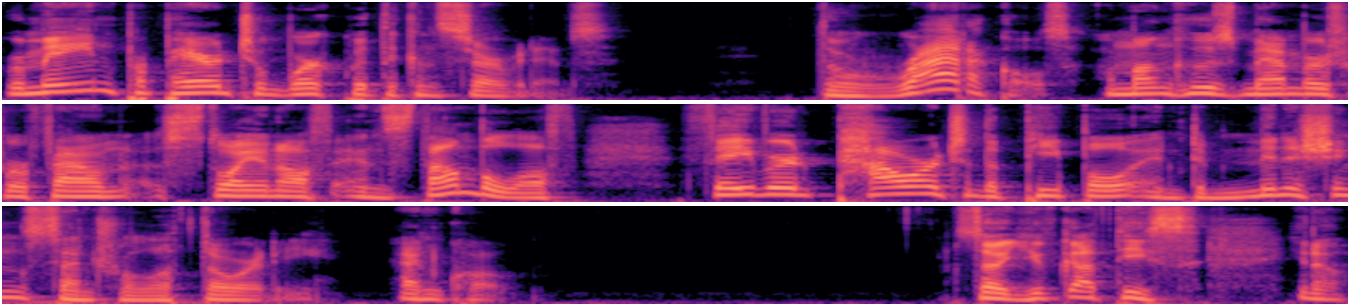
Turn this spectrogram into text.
remained prepared to work with the conservatives. The radicals, among whose members were found Stoyanov and Stambolov, favored power to the people and diminishing central authority. End quote. So you've got these, you know,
